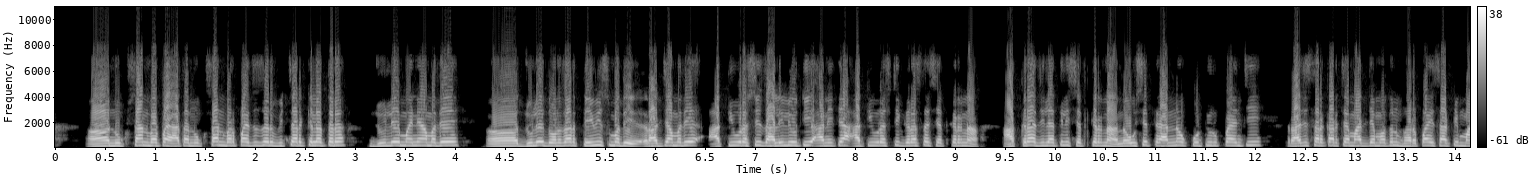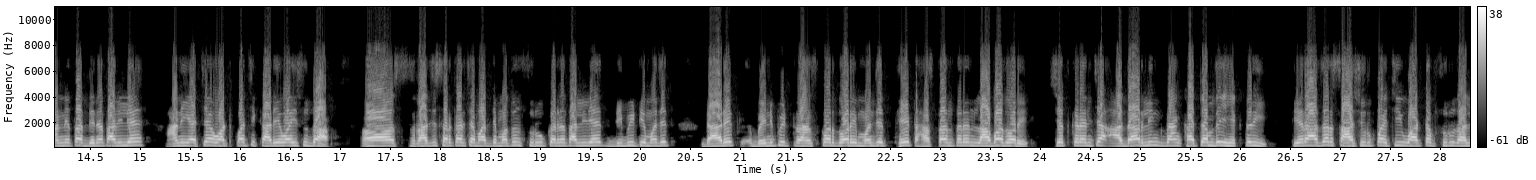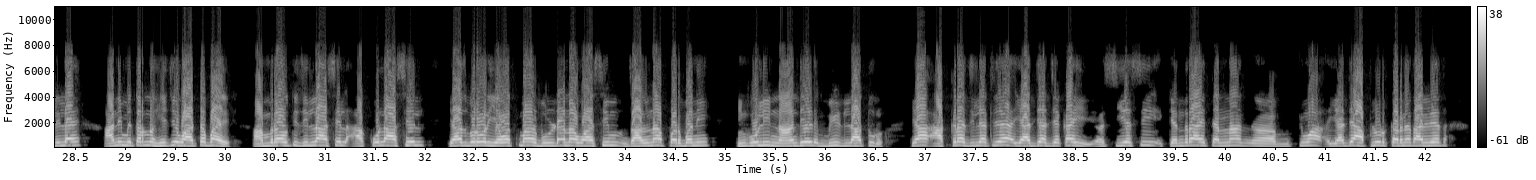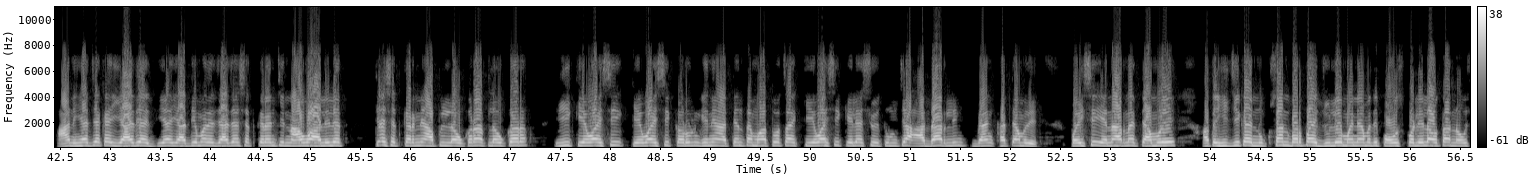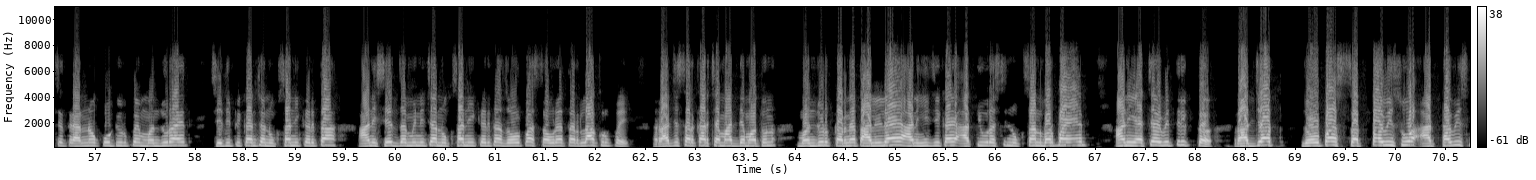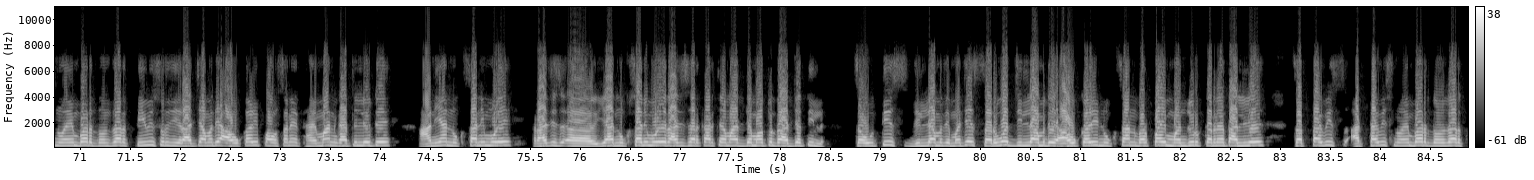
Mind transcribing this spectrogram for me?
नुकसान भरपाई. आता नुकसान भरपाईचा जर विचार केला तर जुलै महिन्यामध्ये अं, जुलै दोन हजार तेवीसमध्ये राज्यामध्ये अतिवृष्टी झालेली होती आणि त्या अतिवृष्टीग्रस्त शेतकऱ्यांना अकरा जिल्ह्यातील शेतकऱ्यांना नऊशे त्र्याण्णव कोटी रुपयांची राज्य सरकारच्या माध्यमातून भरपाईसाठी मान्यता देण्यात आलेली आहे आणि याच्या वाटपाची कार्यवाही सुद्धा राज्य सरकारच्या माध्यमातून सुरू करण्यात आलेली आहे. डीबीटी म्हणजे डायरेक्ट बेनिफिट ट्रान्सफरद्वारे म्हणजे थेट हस्तांतरण लाभाद्वारे शेतकऱ्यांच्या आधार लिंक बँक खात्यामध्ये हेक्टरी तेरा हजार सहाशे रुपयाची वाटप सुरू झालेलं आहे. आणि मित्रांनो हे जे वाटप आहे अमरावती जिल्हा असेल अकोला असेल याचबरोबर यवतमाळ बुलढाणा वाशिम जालना परभणी हिंगोली नांदेड बीड लातूर या अकरा जिल्ह्यातल्या याद्या जे काही सीएससी केंद्र आहेत त्यांना किंवा याद्या अपलोड करण्यात आलेल्या आहेत आणि ह्या ज्या काही याद्या आहेत या यादीमध्ये ज्या ज्या शेतकऱ्यांची नावं आलेली आहेत त्या शेतकऱ्यांनी आपली लवकरात लवकर ई केवायसी केवायसी करून घेणे अत्यंत महत्वाचं आहे. केवायसी केल्याशिवाय तुमच्या आधार लिंक बँक खात्यामध्ये पैसे येणार नाही. त्यामुळे आता ही जी काही नुकसान भरपाई जुलै महिन्यामध्ये पाऊस पडलेला होता. नऊशे त्र्याण्णव कोटी रुपये मंजूर आहेत. शेती पिकांच्या नुकसानीकरिता आणि शेत जमिनीच्या नुकसानीकरिता जवळपास चौऱ्याहत्तर लाख रुपये राज्य सरकारच्या माध्यमातून मंजूर करण्यात आलेले आहे. आणि ही जी काही अतिवृष्टी नुकसान भरपाई आहे आणि याच्या व्यतिरिक्त राज्यात जवळपास सत्तावीस व अठ्ठावीस नोव्हेंबर दोन हजार तेवीस रोजी राज्यामध्ये अवकाळी पावसाने थैमान घातलेले होते. आणि या नुकसानीमुळे राज्य या नुकसानीमुळे राज्य सरकारच्या माध्यमातून राज्यातील चौतीस जिल्ह्यामध्ये म्हणजे सर्वच जिल्ह्यामध्ये अवकाळी नुकसान भरपाई मंजूर करण्यात आलेली आहे. सत्तावीस अठ्ठावीस नोव्हेंबर दोन हजार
